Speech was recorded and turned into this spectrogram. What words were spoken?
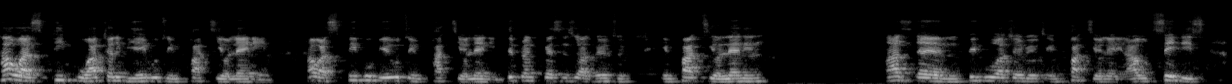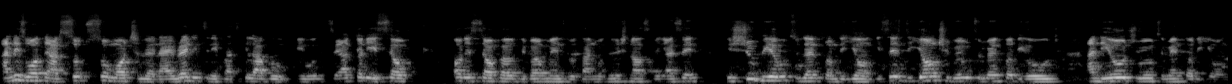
how has people actually be able to impact your learning? How has people be able to impact your learning? Different persons who has been able to impact your learning as um, people who actually be able to impact your learning. I would say this, and this is what I so so much learned. I read it in a particular book. It was actually self all the self-help development book and motivational speaking. I said you should be able to learn from the young. It says the young should be able to mentor the old, and the old should be able to mentor the young.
